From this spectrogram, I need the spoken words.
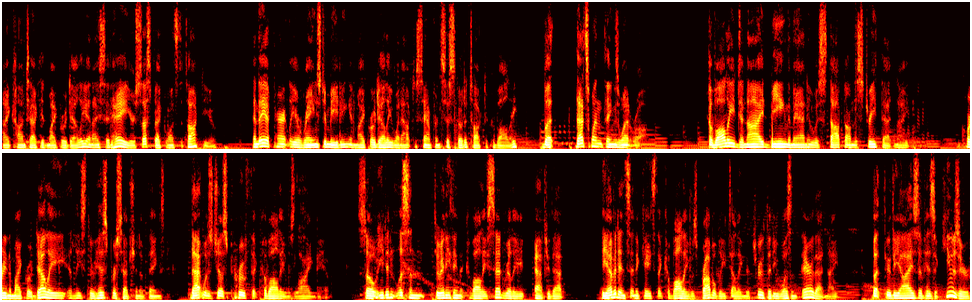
I contacted Mike Rodelli and I said, Hey, your suspect wants to talk to you. And they apparently arranged a meeting, and Mike Rodelli went out to San Francisco to talk to Qvale. But that's when things went wrong. Qvale denied being the man who was stopped on the street that night. According to Mike Rodelli, at least through his perception of things, that was just proof that Qvale was lying to him. So he didn't listen to anything that Qvale said really after that. The evidence indicates that Qvale was probably telling the truth that he wasn't there that night. But through the eyes of his accuser,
